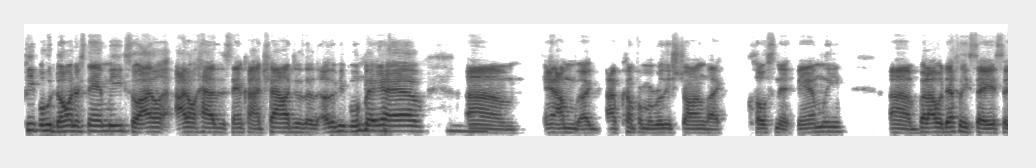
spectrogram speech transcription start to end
people who don't understand me, so I don't I don't have the same kind of challenges as other people may have. Um, and I'm like I've come from a really strong like close knit family. Um, but I would definitely say it's a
